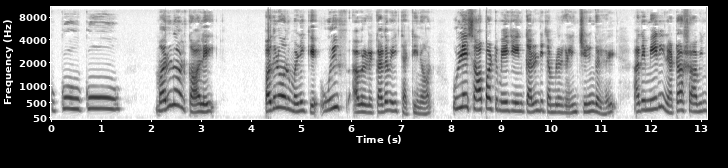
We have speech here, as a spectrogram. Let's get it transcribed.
குக்கு கூ மறுநாள் காலை பதினோரு மணிக்கு உல்ஃப் அவர்கள் கதவை தட்டினான். உள்ளே சாப்பாட்டு மேஜையின் கரண்டி தம்ளர்களின் சினுங்கல்கள் அதை மீறி நட்டாஷாவின்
